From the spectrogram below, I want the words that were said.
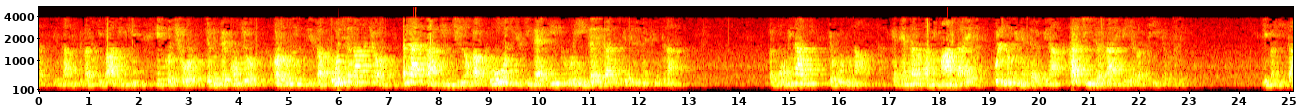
بس انسان کے بس کی بات ہی نہیں ہے۔ ان کو چھوڑ، جب ان پہ پہنچو اور تم اس کا کھوج لگانا چاہو۔ اللہ نے کہا، ان چیزوں کا کھوج اس کی تحقیق وہی کرے گا جس کے دل میں فتنا ہے۔ اور مومن آدمی جو کہتے ہیں ہم ایمان لائے میں بنا۔ ہر چیز بتانے کے لیے ٹھیک ہے اسے یہ عقیدہ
